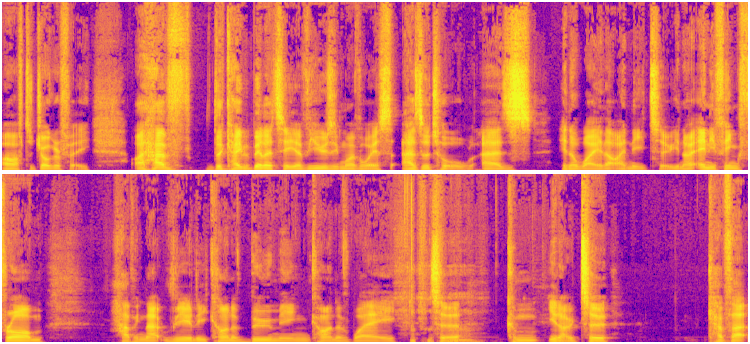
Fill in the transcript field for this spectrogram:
after geography i have the capability of using my voice as a tool as in a way that i need to you know anything from having that really kind of booming kind of way to mm-hmm. com, you know to have that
